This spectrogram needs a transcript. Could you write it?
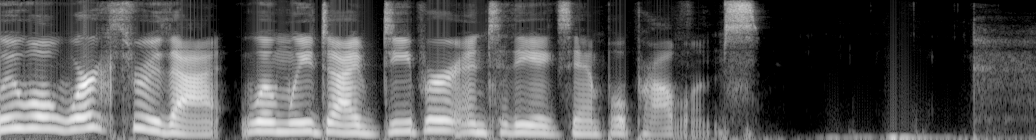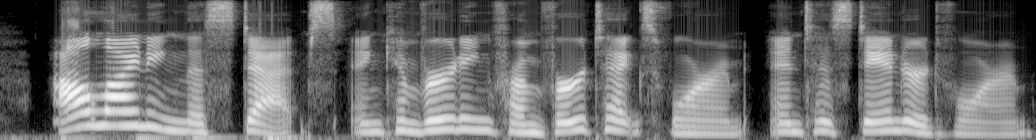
We will work through that when we dive deeper into the example problems. Outlining the steps in converting from vertex form into standard form,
